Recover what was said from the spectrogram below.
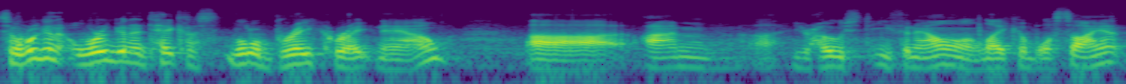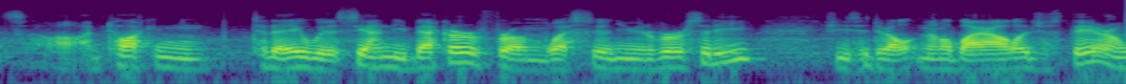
So we're gonna we're gonna take a little break right now. Uh, I'm uh, your host Ethan Allen on Likable Science. Uh, I'm talking today with Sandy Becker from Wesleyan University. She's a developmental biologist there, and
